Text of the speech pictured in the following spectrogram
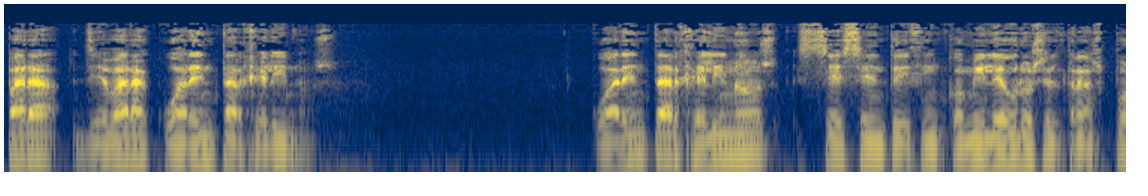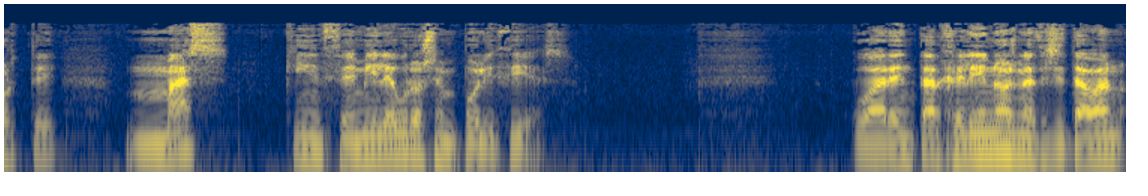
para llevar a 40 argelinos. 40 argelinos, 65.000 euros el transporte, más 15.000 euros en policías. 40 argelinos necesitaban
